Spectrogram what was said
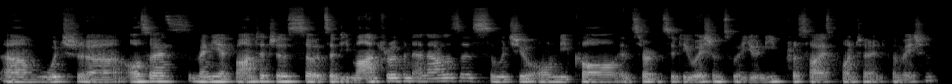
um, which uh, also has many advantages. So it's a demand-driven analysis, which you only call in certain situations where you need precise pointer information.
